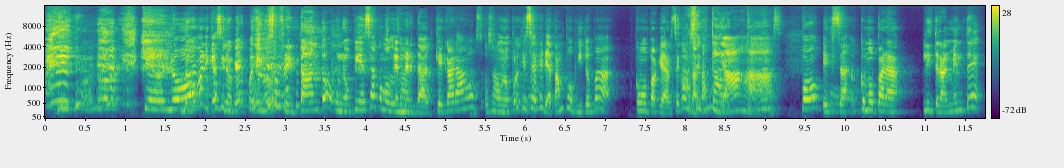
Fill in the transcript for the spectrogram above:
¡Qué dolor! No, marica, sino que después de uno sufrir tanto, uno piensa como que en verdad, ¿qué carajos? O sea, uno porque se quería tan poquito para, como para quedarse con tantas migajas. tan poco. Exa- como para literalmente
